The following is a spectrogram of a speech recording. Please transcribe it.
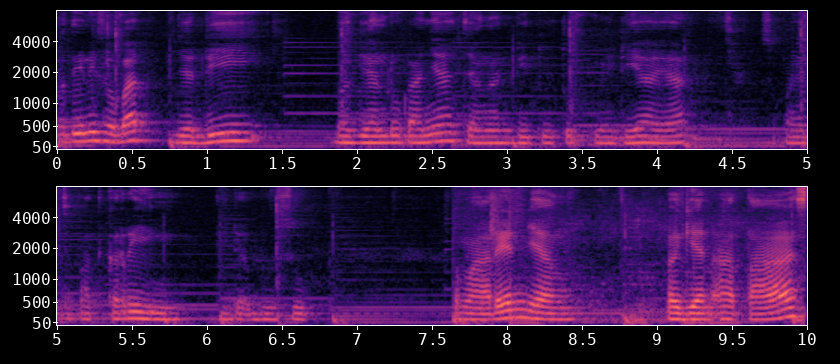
Seperti ini sobat. Jadi bagian lukanya jangan ditutup media ya supaya cepat kering, tidak busuk. Kemarin yang bagian atas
